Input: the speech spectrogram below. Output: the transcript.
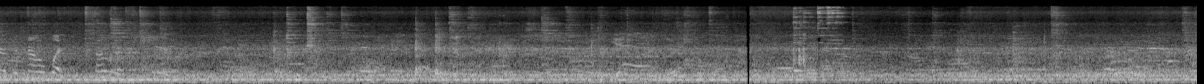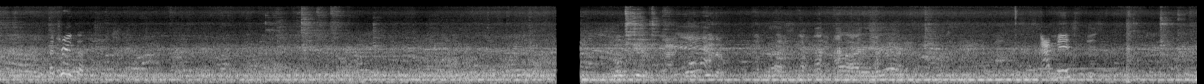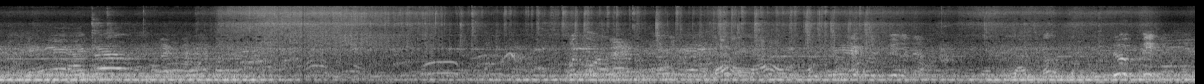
I don't know what color he is. Go get him, guy. Go get him. Look, big.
